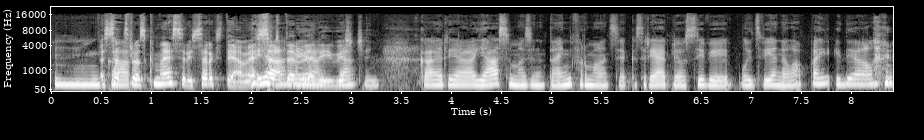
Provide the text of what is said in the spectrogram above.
Mm, es kā... atceros, ka mēs arī sarakstījāmies jā, ar tevi jā, arī višķiņu. Jā. Kā ir jā, jāsamazina tā informācija, kas ir jāiekļaut CV līdz vienai lapai ideāli,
